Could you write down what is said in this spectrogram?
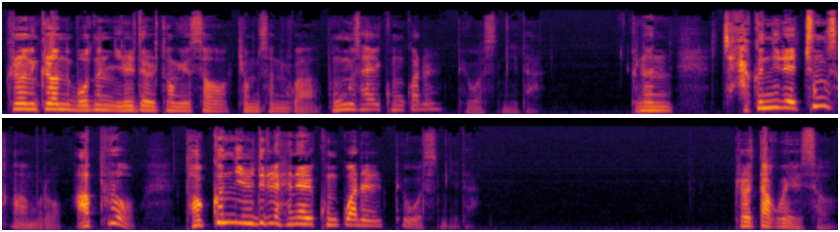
그런 그런 모든 일들을 통해서 겸손과 봉사의 공과를 배웠습니다. 그는 작은 일에 충성함으로 앞으로 더 큰 일들을 해낼 공과를 배웠습니다. 그렇다고 해서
